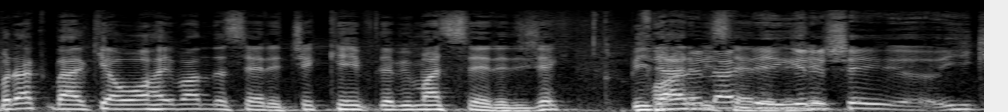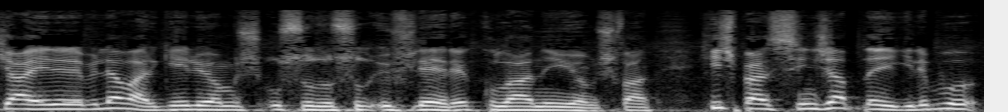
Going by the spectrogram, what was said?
bırak belki o hayvan da seyredecek keyifle bir maç seyredecek. Bir derbi Farelerle seyredecek. ilgili şey e, hikayeleri bile var. Geliyormuş usul usul üfleyerek kulağını yiyormuş falan. Hiç ben sincapla ilgili bu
